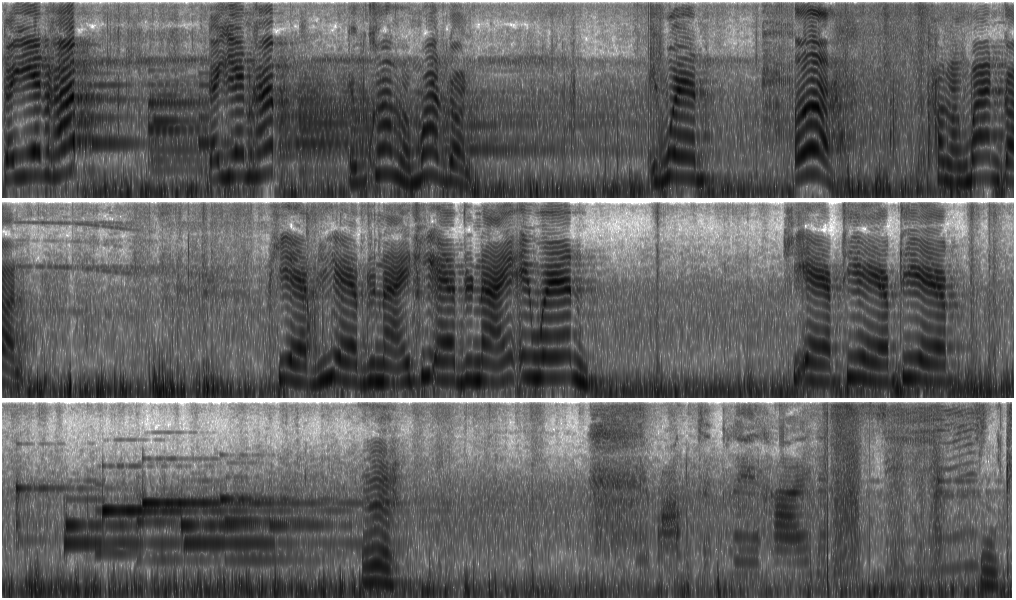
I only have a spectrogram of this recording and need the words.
ใจเย็นครับใจเย็นครับเดี๋ยวกูเข้าหลังบ้านก่อนอีกเวนเออเข้าหลังบ้านก่อนที่แอบที่แอบอยู่ไหนที่แอบอยู่ไหนไอเวนที่แอบที่แอบที่แอบเออ want to play hide and seek. โอเค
